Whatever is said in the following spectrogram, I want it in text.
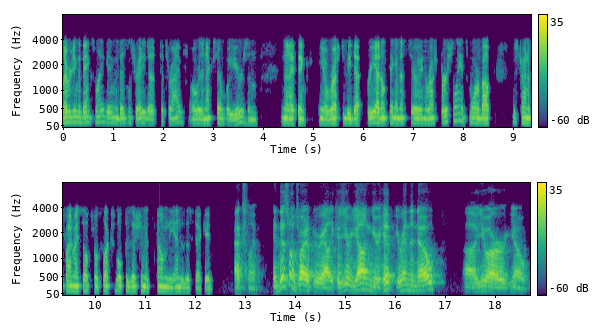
leveraging the bank's money, getting the business ready to to thrive over the next several years, and, and then I think you know rush to be debt free. I don't think I'm necessarily in a rush personally. It's more about just trying to find myself to a flexible position at come the end of this decade. Excellent. And this one's right up your alley because you're young, you're hip, you're in the know. Uh, you are, you know,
